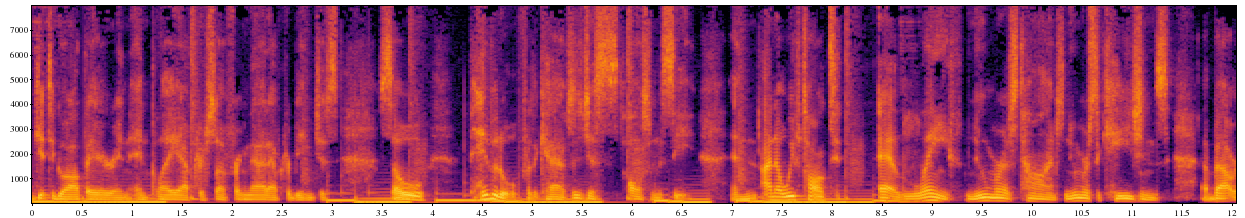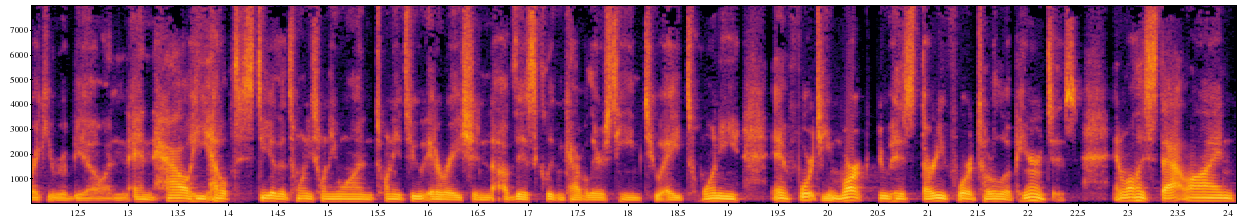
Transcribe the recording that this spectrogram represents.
get to go out there and, and play after suffering that, after being just so pivotal for the Cavs. It's just awesome to see. And I know we've talked at length numerous times, numerous occasions about Ricky Rubio and, and how he helped steer the 2021 22 iteration of this Cleveland Cavaliers team to a 20 and 14 mark through his 34 total appearances. And while his stat line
